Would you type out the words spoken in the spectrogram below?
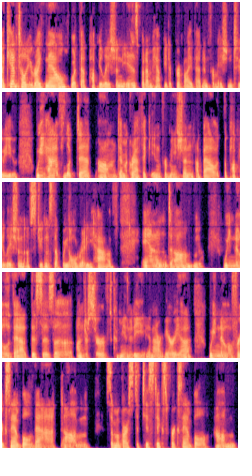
I can't tell you right now what that population is, but I'm happy to provide that information to you. We have looked at um, demographic information about the population of students that we already have, and um, we know that this is a underserved community in our area. We know, for example, that um, some of our statistics, for example, um,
